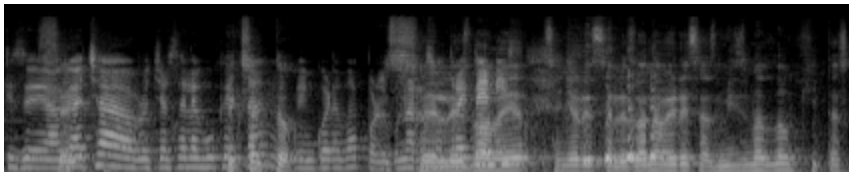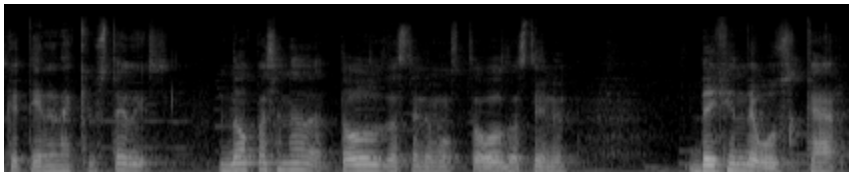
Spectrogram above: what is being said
Que se agacha a abrocharse la agujeta Exacto. en cuerda por alguna se razón trae les va a tenis. ver, señores, se les van a ver esas mismas lonjitas que tienen aquí ustedes. No pasa nada, todos las tenemos, todos las tienen. Dejen de buscar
